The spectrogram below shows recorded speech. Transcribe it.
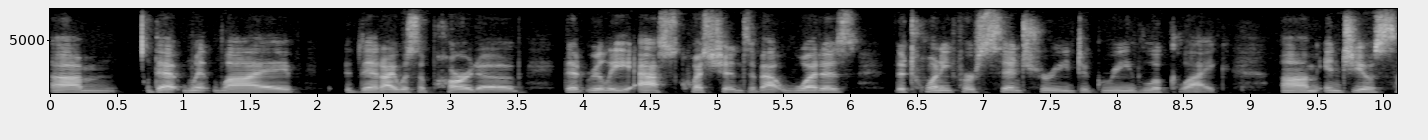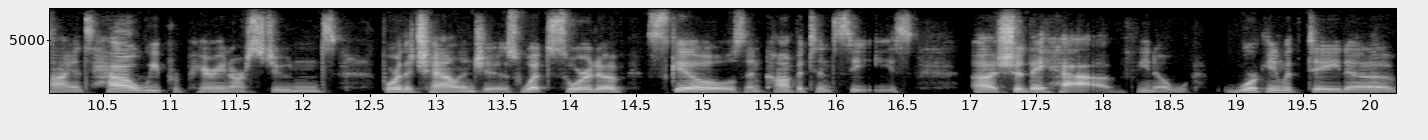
um, that went live that I was a part of that really asked questions about what does the 21st century degree look like um, in geoscience? How are we preparing our students for the challenges? What sort of skills and competencies uh, should they have? You know, working with data,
